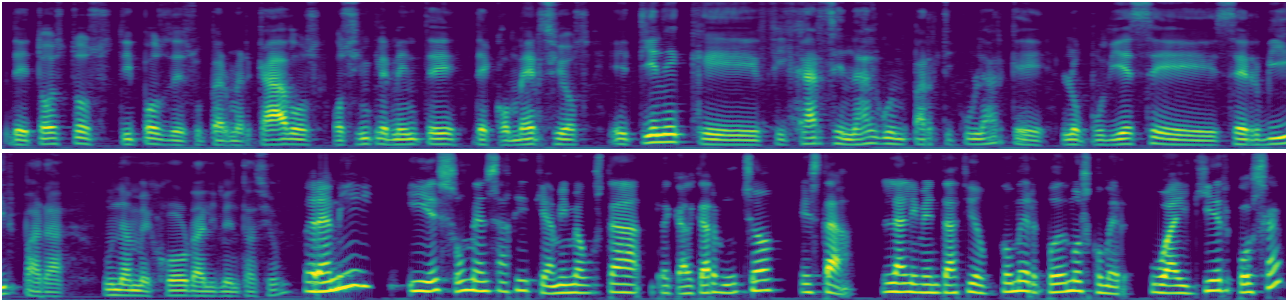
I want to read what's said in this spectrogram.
de todos estos tipos de supermercados o simplemente de comercios, eh, tiene que fijarse en algo en particular que lo pudiese servir para una mejor alimentación? Para mí, y es un mensaje que a mí me gusta recalcar mucho, está la alimentación, comer, podemos comer cualquier cosa,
